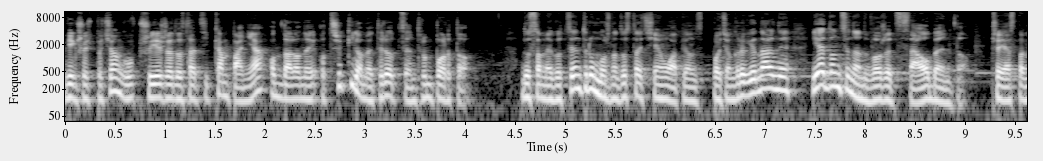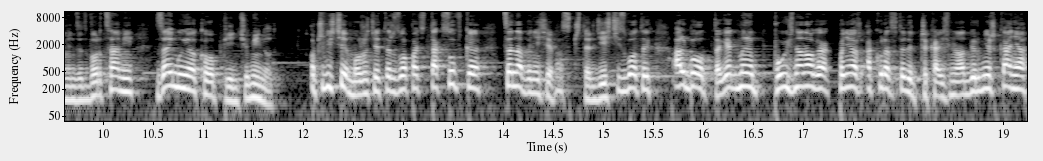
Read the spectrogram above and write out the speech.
Większość pociągów przyjeżdża do stacji Campania, oddalonej o 3 km od centrum Porto. Do samego centrum można dostać się łapiąc pociąg regionalny jadący na dworzec Sao Bento. Przejazd pomiędzy dworcami zajmuje około 5 minut. Oczywiście możecie też złapać taksówkę, cena wyniesie Was 40 zł, albo tak jak my, pójść na nogach, ponieważ akurat wtedy czekaliśmy na odbiór mieszkania,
